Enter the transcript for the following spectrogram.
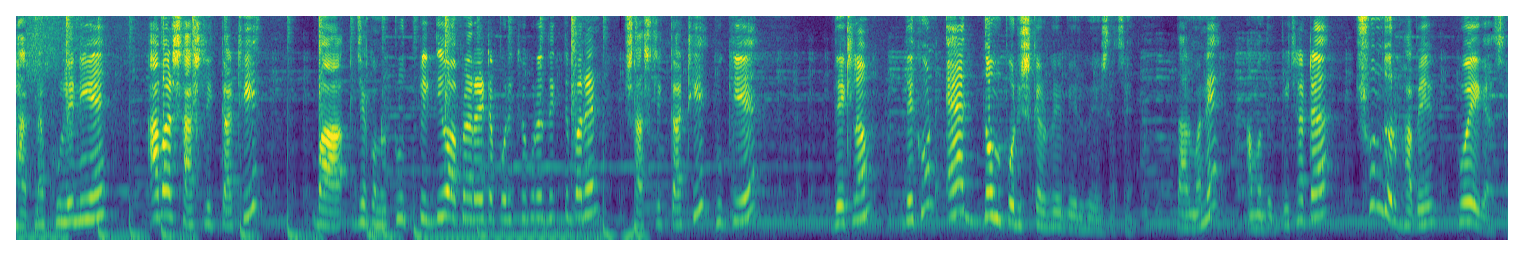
ঢাকনা খুলে নিয়ে আবার শাসলিক কাঠি বা যে কোনো টুথপিক দিয়েও আপনারা এটা পরীক্ষা করে দেখতে পারেন। শাসলিক কাঠি ঢুকিয়ে দেখলাম, দেখুন একদম পরিষ্কার হয়ে বের হয়ে এসেছে। তার মানে আমাদের পিঠাটা সুন্দরভাবে হয়ে গেছে।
